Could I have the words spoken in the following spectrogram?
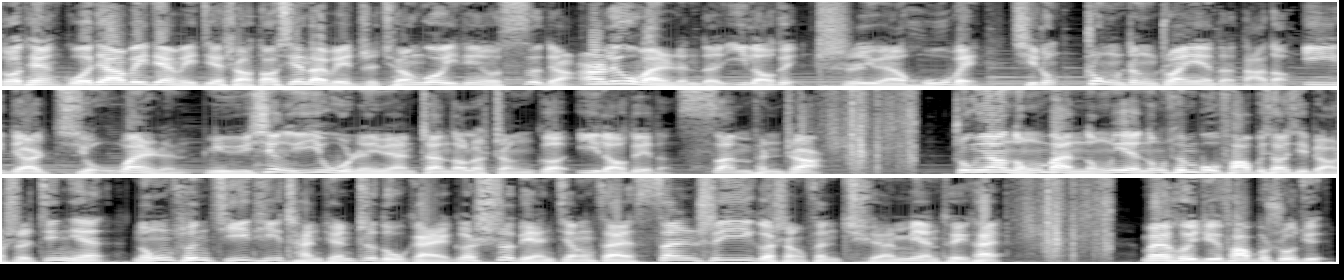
昨天，国家卫健委介绍，到现在为止，全国已经有4.26万人的医疗队驰援湖北，其中重症专业的达到1.9万人，女性医务人员占到了整个医疗队的三分之二。中央农办农业农村部发布消息表示，今年农村集体产权制度改革试点将在31个省份全面推开。外汇局发布数据，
